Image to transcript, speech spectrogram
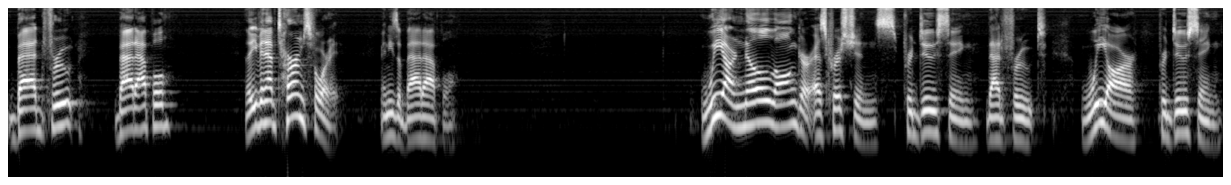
Bad fruit, bad apple. They even have terms for it. And he's a bad apple. We are no longer, as Christians, producing that fruit we are producing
